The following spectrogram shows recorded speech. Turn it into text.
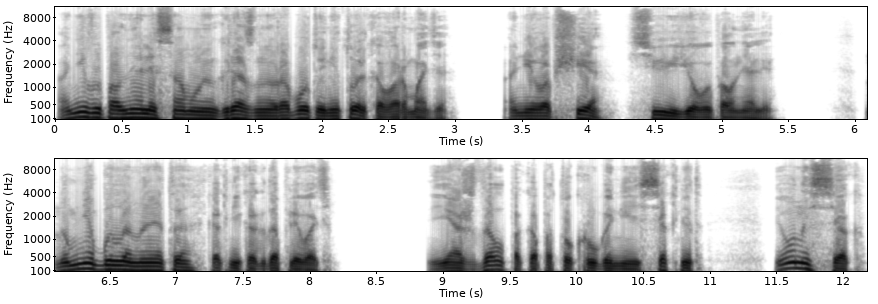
Они выполняли самую грязную работу не только в Армаде. Они вообще всю ее выполняли. Но мне было на это как никогда плевать. Я ждал, пока поток руга не иссякнет, и он иссяк.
